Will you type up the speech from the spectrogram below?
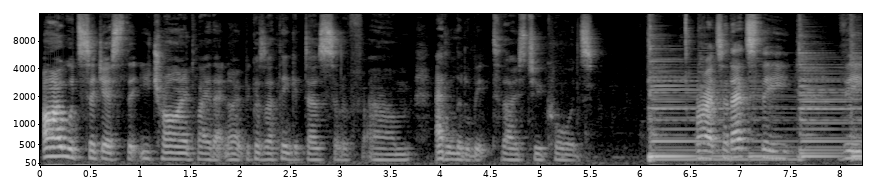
I would suggest that you try and play that note because I think it does sort of um, add a little bit to those two chords. All right, so that's the the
